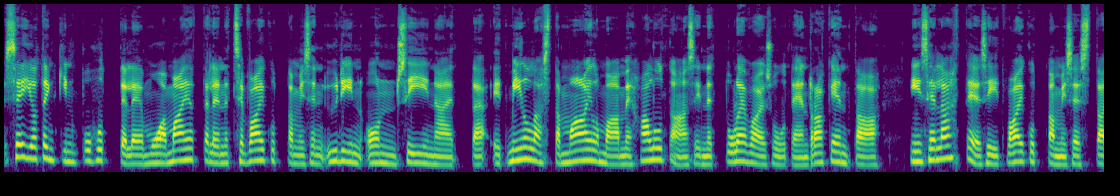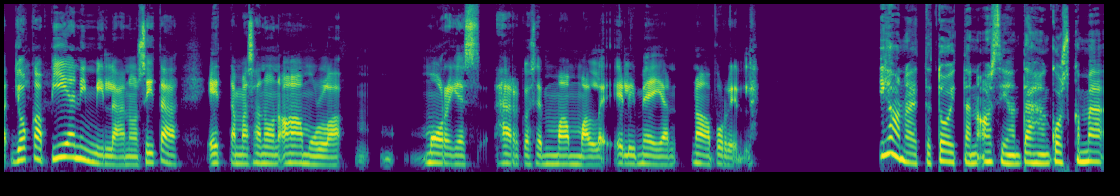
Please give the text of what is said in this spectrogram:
se jotenkin puhuttelee mua. Mä ajattelen, että se vaikuttamisen ydin on siinä, että, että millaista maailmaa me halutaan sinne tulevaisuuteen rakentaa, niin se lähtee siitä vaikuttamisesta, joka pienimmillään on sitä, että mä sanon aamulla morjes Härkösen mammalle, eli meidän naapurille. Ihana, että toit tämän asian tähän, koska mä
